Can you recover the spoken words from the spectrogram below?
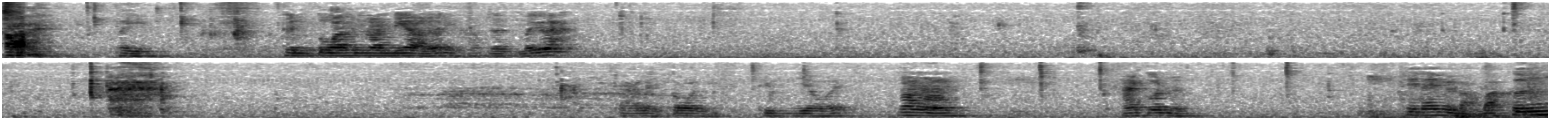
ạ. Phì. Thêm tua thêm lon bia nữa thì hấp dẫn mấy bạn. cá này to nhỉ thịt nhiều ấy Vâng rồi. Hai cân này. thế đây mày bảo ba cân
